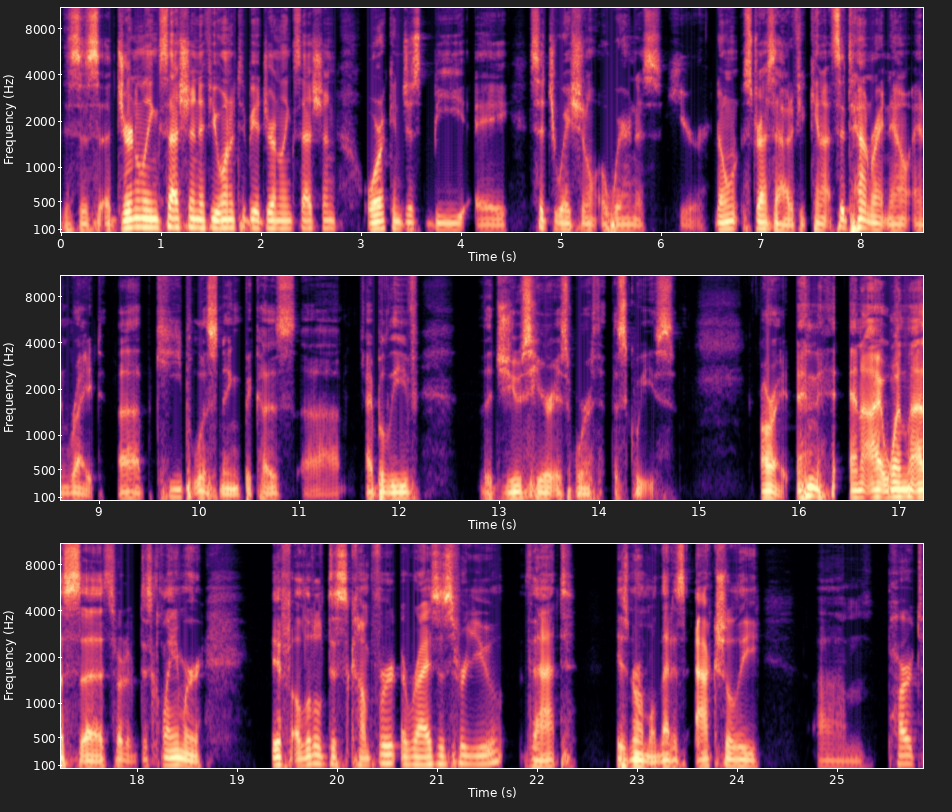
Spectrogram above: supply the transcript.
This is a journaling session if you want it to be a journaling session, or it can just be a situational awareness here. Don't stress out if you cannot sit down right now and write. Uh, keep listening because uh, I believe the juice here is worth the squeeze. All right, and and I one last uh, sort of disclaimer: if a little discomfort arises for you, that is normal. That is actually um, part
